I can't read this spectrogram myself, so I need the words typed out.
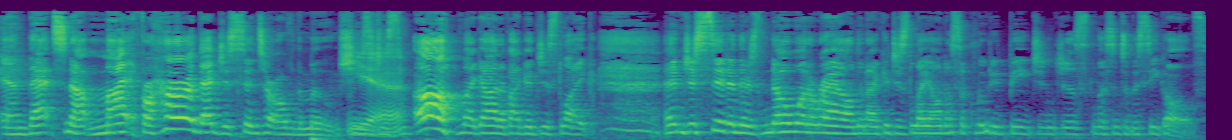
and that's not my for her that just sends her over the moon. She's Yeah. just oh my god if I could just like and just sit and there's no one around and I could just lay on a secluded beach and just listen to the seagulls.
